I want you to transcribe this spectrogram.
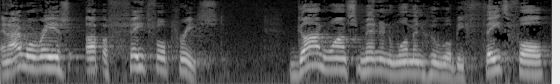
And I will raise up a faithful priest. God wants men and women who will be faithful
